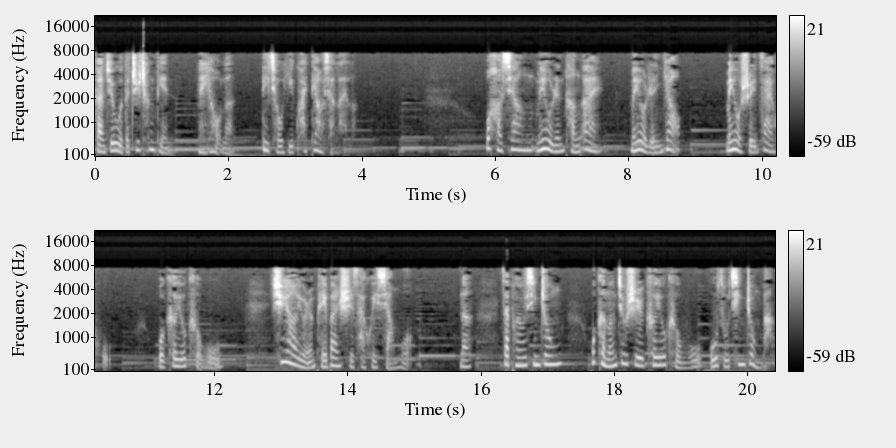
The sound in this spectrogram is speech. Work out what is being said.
感觉我的支撑点没有了，地球一块掉下来了。我好像没有人疼爱，没有人要，没有谁在乎，我可有可无，需要有人陪伴时才会想我。那在朋友心中，我可能就是可有可无，无足轻重吧。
